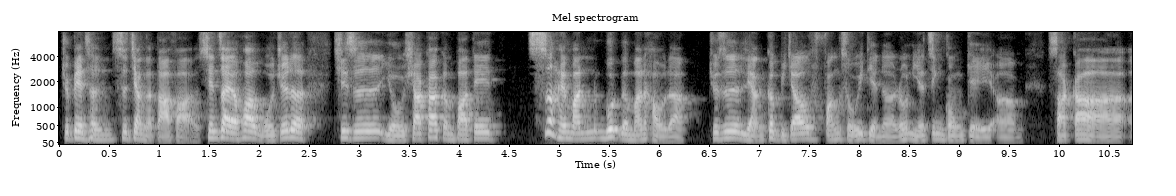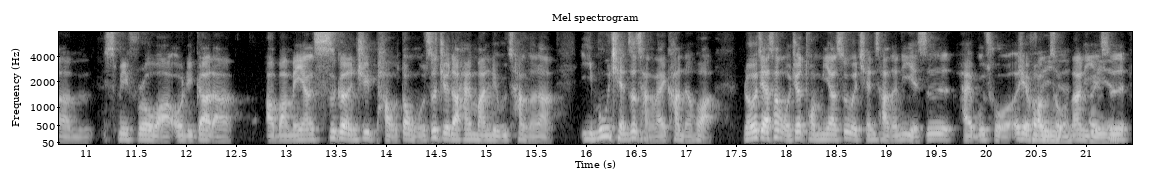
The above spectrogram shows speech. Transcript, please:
就变成是这样的打法。现在的话，我觉得其实有 Shaka 跟 Pate 是还蛮 work 的蛮好的啊、就是两个比较防守一点的，然后你的进攻给嗯 Saka 啊、嗯 Smith Rowe 啊、Odegaard 啊。奥巴梅扬四个人去跑动，我是觉得还蛮流畅的啦。以目前这场来看的话，然后加上我觉得同米亚苏的前场能力也是还不错，而且防守那里也是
